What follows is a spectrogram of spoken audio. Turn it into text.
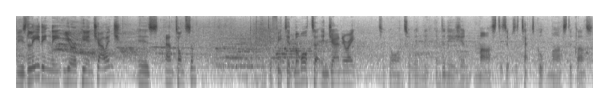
He's leading the European Challenge, is Antonsen. He defeated Momota in January to go on to win the Indonesian Masters. It was a tactical masterclass.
